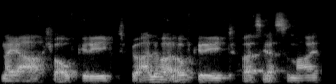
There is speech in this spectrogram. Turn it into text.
naja, ich war aufgeregt. Wir alle waren aufgeregt. War das erste Mal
